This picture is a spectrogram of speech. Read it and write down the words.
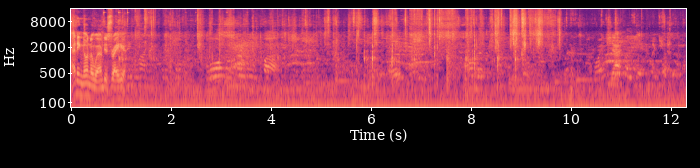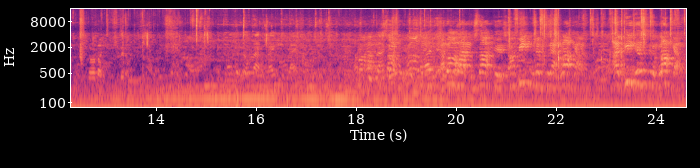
I didn't go nowhere. I'm just right here. Have to stop this. I'm beating him to that blockout. I beat him to the blockout.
